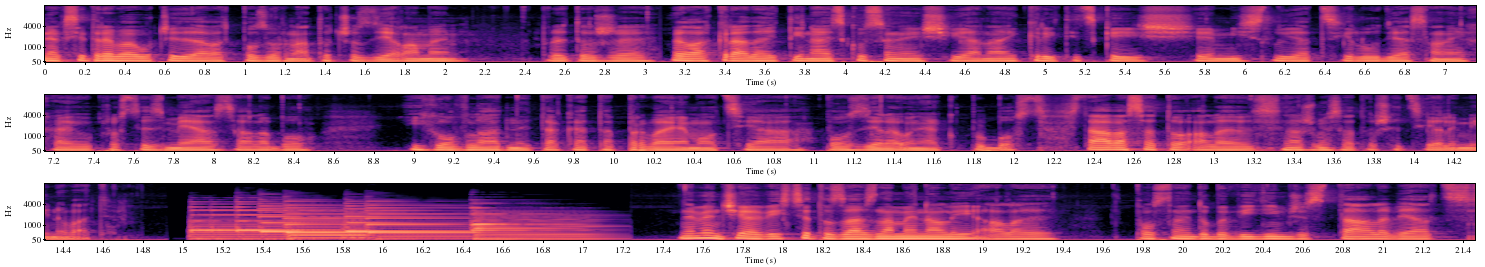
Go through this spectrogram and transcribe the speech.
inak si treba určite dávať pozor na to, čo zdieľame, pretože veľakrát aj tí najskúsenejší a najkritickejšie mysliaci ľudia sa nechajú proste zmiasť alebo ich ovládne taká tá prvá emócia a pozdieľajú nejakú blbosť. Stáva sa to, ale snažíme sa to všetci eliminovať. Neviem, či aj vy ste to zaznamenali, ale poslednej dobe vidím, že stále viac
